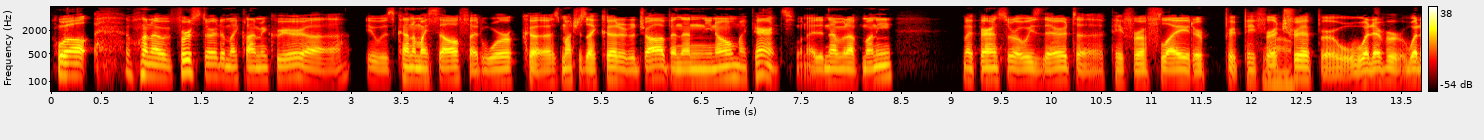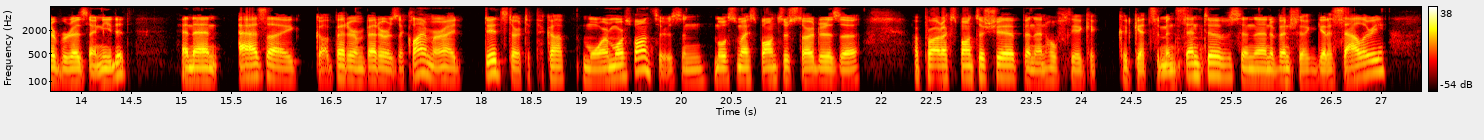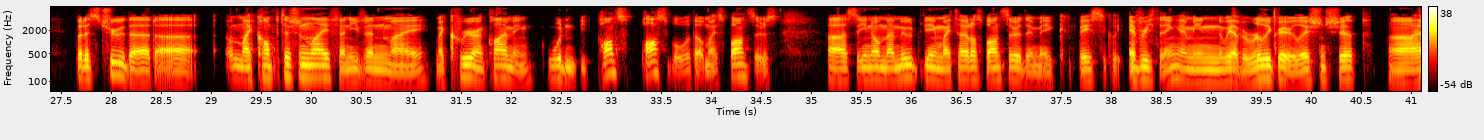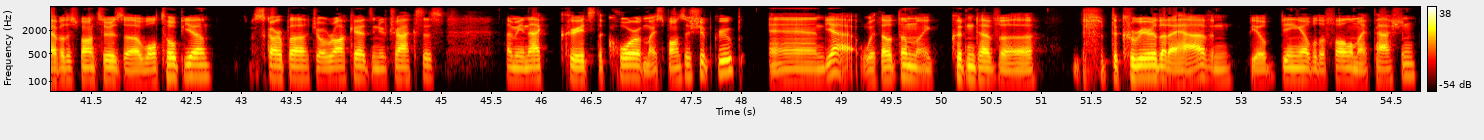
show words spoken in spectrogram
Well, when I first started my climbing career, uh, it was kind of myself. I'd work uh, as much as I could at a job, and then you know my parents. When I didn't have enough money, my parents were always there to pay for a flight or pay pay for a trip or whatever whatever it is I needed. And then as I got better and better as a climber, I did start to pick up more and more sponsors, and most of my sponsors started as a a product sponsorship, and then hopefully I get, could get some incentives, and then eventually I could get a salary. But it's true that uh, my competition life and even my, my career in climbing wouldn't be pos- possible without my sponsors. Uh, so you know, Mammut being my title sponsor, they make basically everything. I mean, we have a really great relationship. Uh, I have other sponsors, uh, Walltopia, Scarpa, Joe Rockhead's, and Nutraxis. I mean, that creates the core of my sponsorship group. And yeah, without them, I couldn't have uh, the career that I have and be able, being able to follow my passion.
